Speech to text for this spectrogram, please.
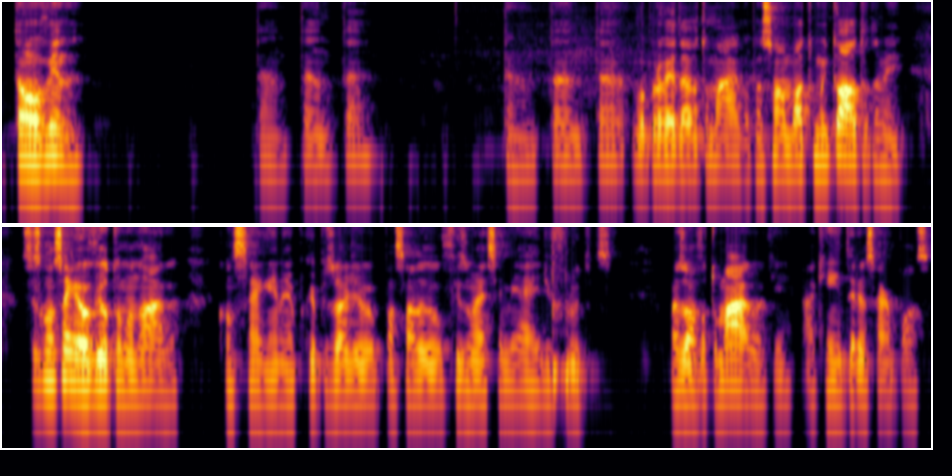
Estão ouvindo? Tan, tan, tan. Tan, tan, tan. Vou aproveitar e vou tomar água. Passou uma moto muito alta também. Vocês conseguem ouvir eu tomando água? Conseguem, né? Porque o episódio passado eu fiz um SMR de frutas. Mas ó, vou tomar água aqui. A quem interessar possa.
